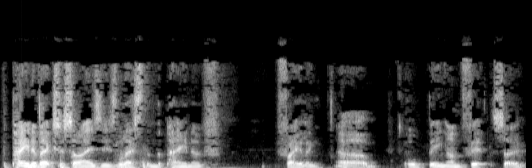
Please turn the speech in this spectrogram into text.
the pain of exercise is less than the pain of failing, uh, or being unfit. So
